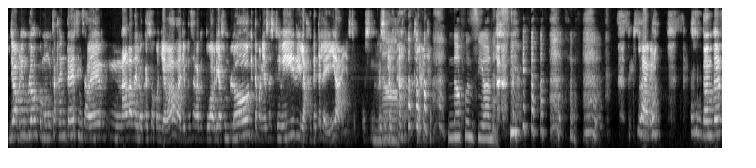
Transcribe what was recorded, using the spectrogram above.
yo abrí un blog como mucha gente sin saber nada de lo que eso conllevaba. Yo pensaba que tú abrías un blog y te ponías a escribir y la gente te leía y eso pues no, no funciona así. claro. Entonces,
